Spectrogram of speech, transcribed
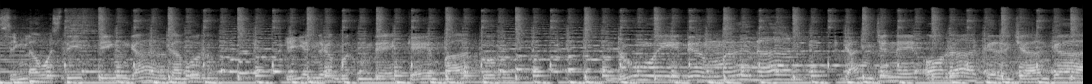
Sing lawas ditinggal kabur Kian rebut deke bakur. Duwe demenan Ganjene ora kejagan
